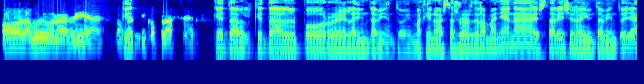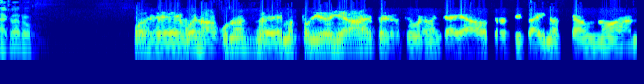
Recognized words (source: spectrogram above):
Hola, muy buenos días. Un ¿Qué- auténtico placer. ¿Qué tal? ¿Qué tal por el Ayuntamiento? Imagino a estas horas de la mañana estaréis en el Ayuntamiento ya, claro. Pues eh, bueno, algunos eh, hemos podido llegar, pero seguramente haya otros bilbaínos que aún no han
